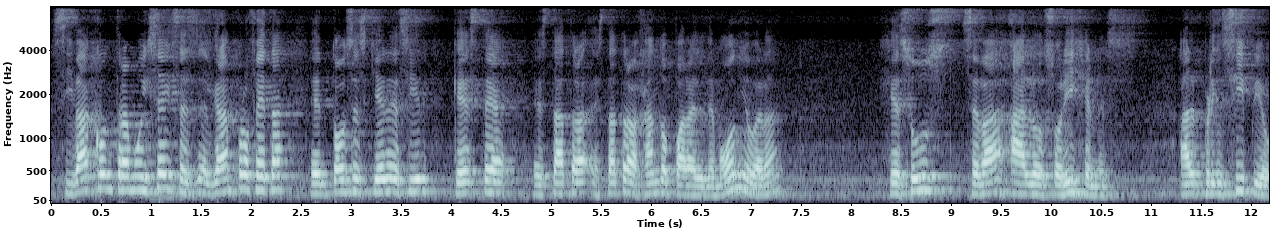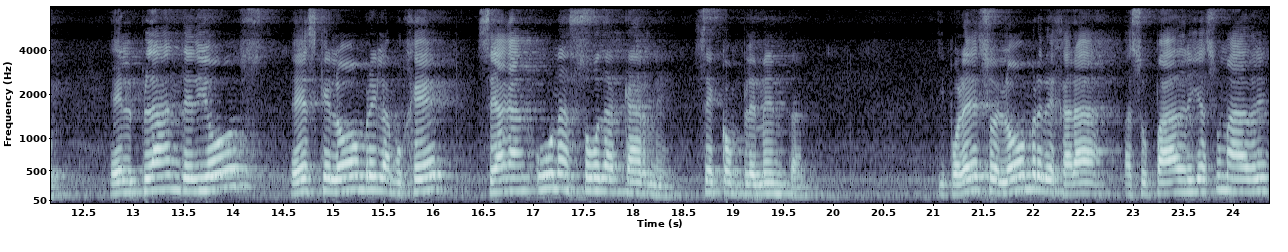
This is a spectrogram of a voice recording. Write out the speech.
si va contra Moisés, es el gran profeta, entonces quiere decir que este está, está trabajando para el demonio, ¿verdad? Jesús se va a los orígenes, al principio. El plan de Dios es que el hombre y la mujer se hagan una sola carne, se complementan. Y por eso el hombre dejará a su padre y a su madre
